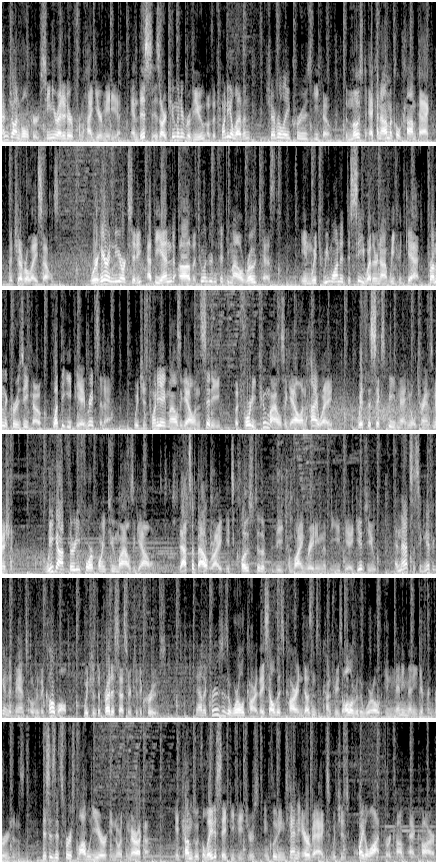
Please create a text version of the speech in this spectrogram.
I'm John Voelcker, Senior Editor from High Gear Media, and this is our two-minute review of the 2011 Chevrolet Cruze Eco, the most economical compact that Chevrolet sells. We're here in New York City at the end of a 250-mile road test in which we wanted to see whether or not we could get from the Cruze Eco what the EPA rates it at, which is 28 miles a gallon city, but 42 miles a gallon highway with the six-speed manual transmission. We got 34.2 miles a gallon. That's about right. It's close to the, the combined rating that the EPA gives you, and that's a significant advance over the Cobalt, which was the predecessor to the Cruze. Now the Cruze is a world car. They sell this car in dozens of countries all over the world in many, many different versions. This is its first model year in North America. It comes with the latest safety features, including 10 airbags, which is quite a lot for a compact car.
